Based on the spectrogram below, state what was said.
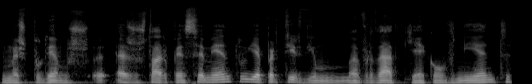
Mas podemos eh, ajustar o pensamento e, a partir de uma verdade que é conveniente,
